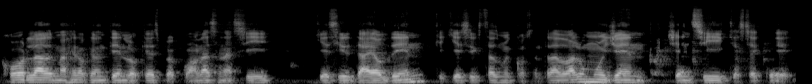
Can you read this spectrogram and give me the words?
Jorla. Imagino que no entienden lo que es, pero cuando lo hacen así, quiere decir dialed in, que quiere decir que estás muy concentrado. Algo muy Gen, Gen Z, que sé que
